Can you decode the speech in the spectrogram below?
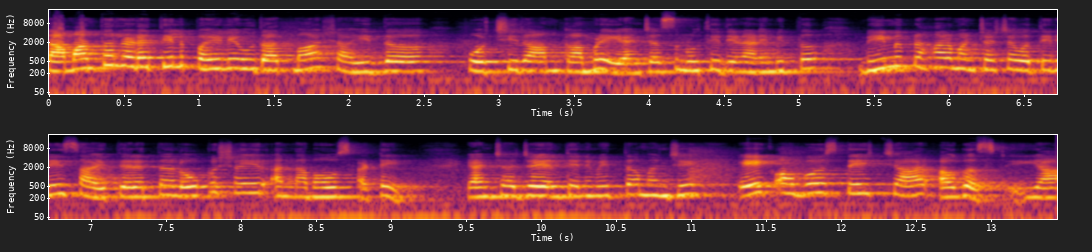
नामांतर लढ्यातील पहिले हुतात्मा शाहिद पोचीराम कांबळे यांच्या स्मृती दिनानिमित्त भीमप्रहार मंचाच्या वतीने साहित्यरत्न लोकशाहीर अण्णाभाऊ साठे यांच्या जयंतीनिमित्त म्हणजे एक ऑगस्ट ते चार ऑगस्ट या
